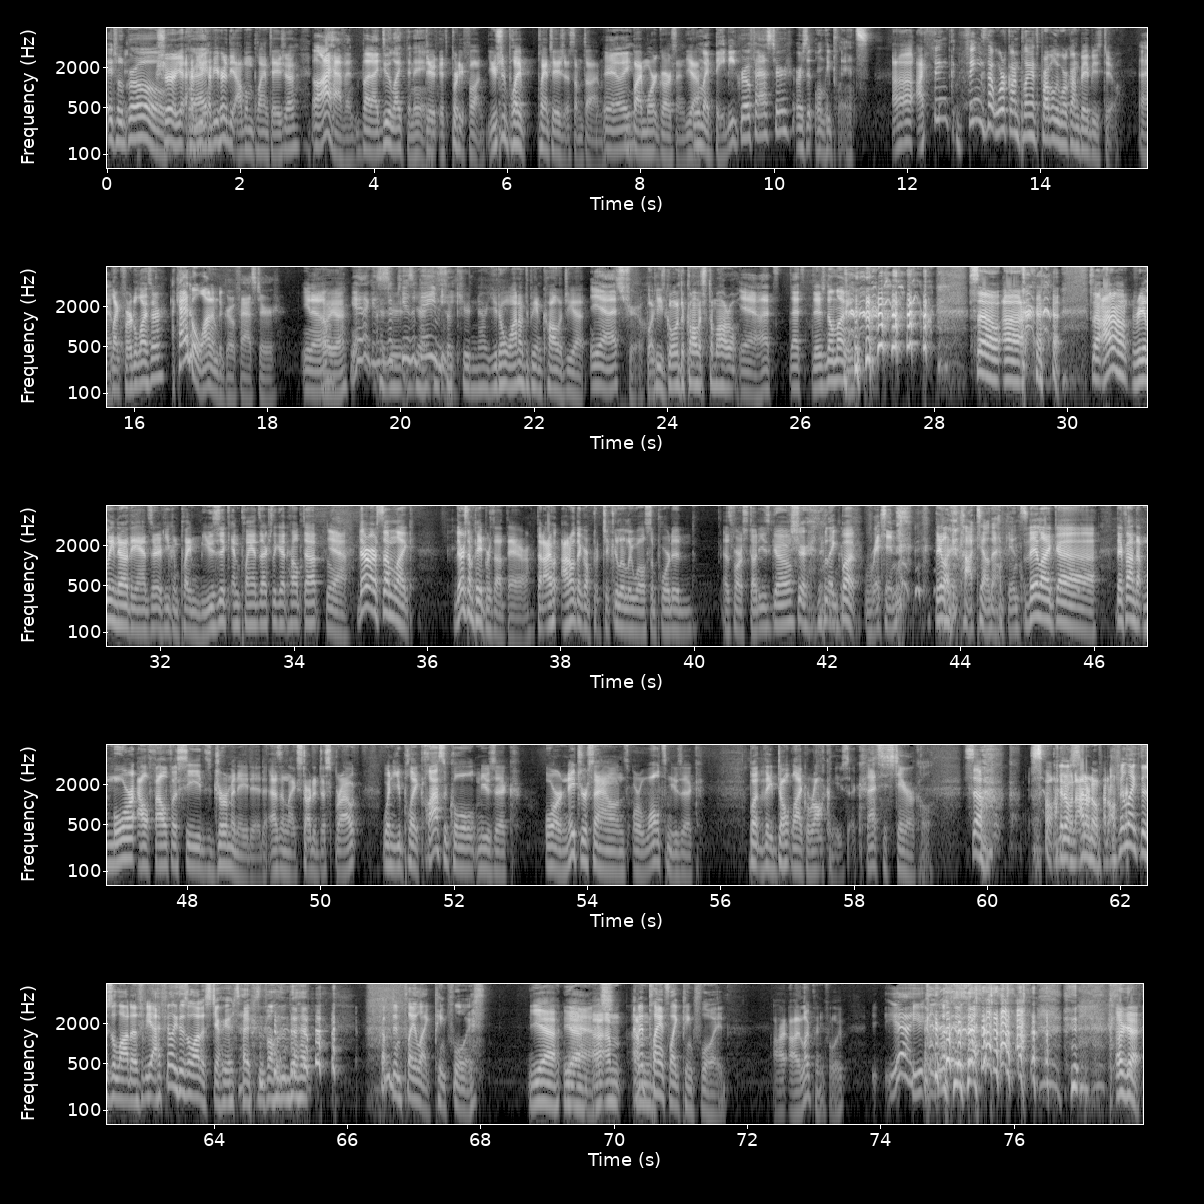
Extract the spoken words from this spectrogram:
it'll grow. Sure, yeah. Have you have you heard the album Plantasia? Well, I haven't, but I do like the name. Dude, it's pretty fun. You should play Plantasia sometime. Really? By Mort Garson. Yeah. Will my baby grow faster, or is it only plants? Uh, I think things that work on plants probably work on babies too. Uh, like fertilizer. I kind of don't want him to grow faster. You know? Oh, yeah? Yeah, because he's so cute as a Yeah, baby. He's so cute now. You don't want him to be in college yet. Yeah, that's true. But he's going to college tomorrow. Yeah, that's that's. There's no money. So, uh, so I don't really know the answer if you can play music and plants actually get helped out. yeah. There are some like there are some papers out there that I I don't think are particularly well supported as far as studies go. Sure, they're like But- written. They like cocktail napkins. they like uh they found that more alfalfa seeds germinated as in like started to sprout when you play classical music or nature sounds or waltz music but they don't like rock music That's hysterical. so so i don't i don't know about all I feel like there's a lot of yeah. I feel like there's a lot of stereotypes involved in that. Probably didn't play like Pink Floyd. Yeah yeah, I, I'm, I I'm- plants like Pink Floyd. I, I like pink floyd Yeah, you, okay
